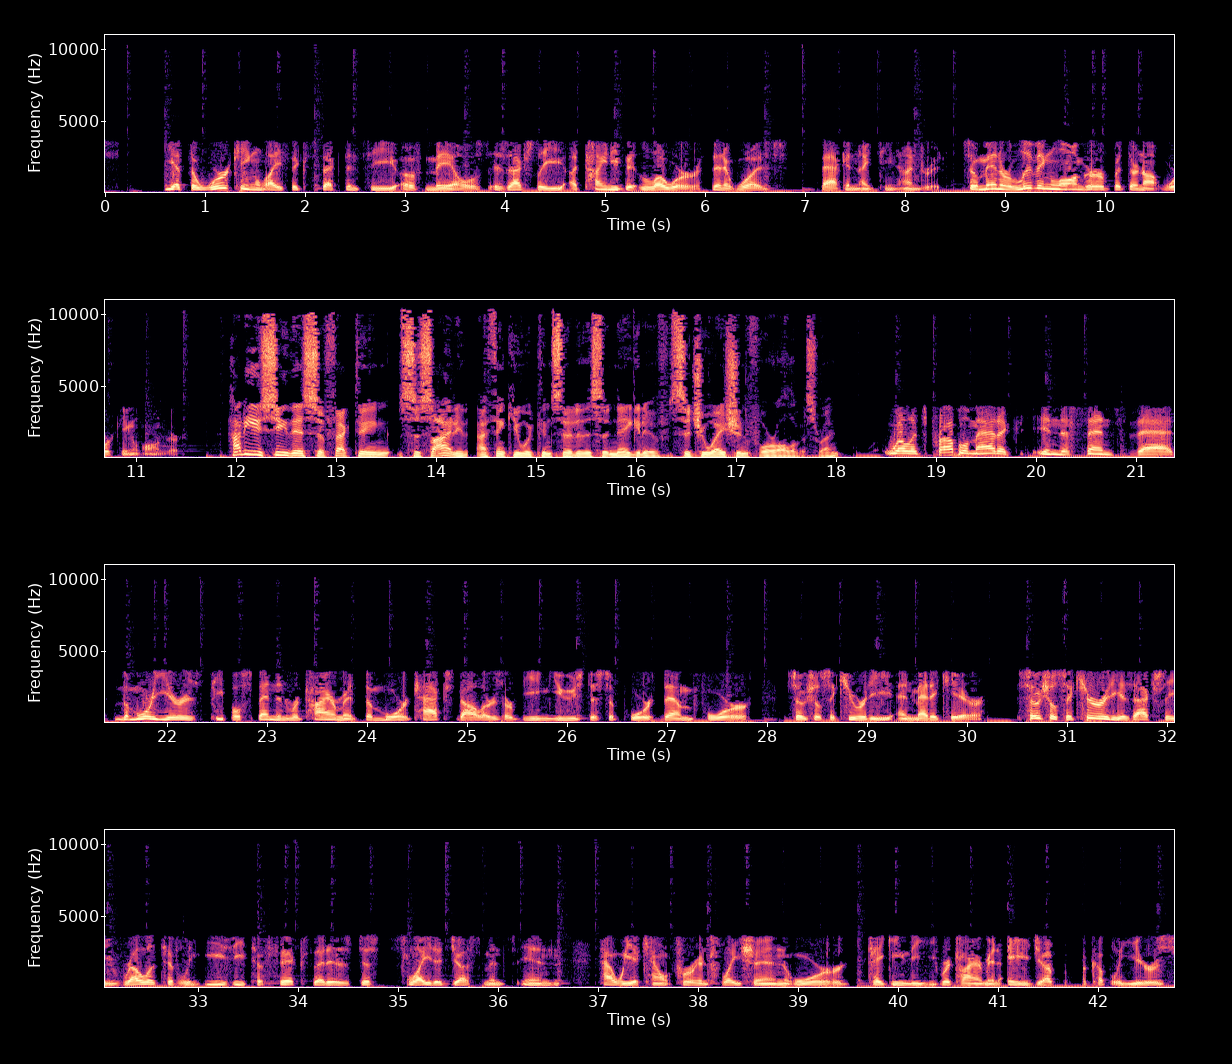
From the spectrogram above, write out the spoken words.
Yet the working life expectancy of males is actually a tiny bit lower than it was back in 1900. So men are living longer, but they're not working longer. How do you see this affecting society? I think you would consider this a negative situation for all of us, right? Well, it's problematic in the sense that the more years people spend in retirement, the more tax dollars are being used to support them for Social Security and Medicare. Social Security is actually relatively easy to fix. That is just slight adjustments in how we account for inflation or taking the retirement age up a couple of years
